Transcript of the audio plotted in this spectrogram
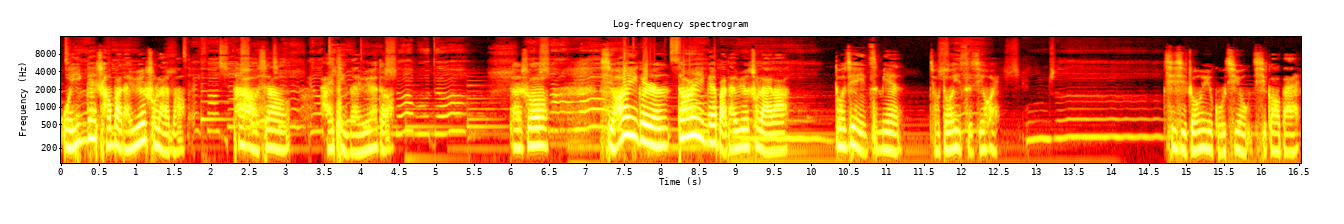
我应该常把他约出来吗？他好像还挺难约的。”他说：“喜欢一个人，当然应该把他约出来啦，多见一次面就多一次机会。”七喜终于鼓起勇气告白，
